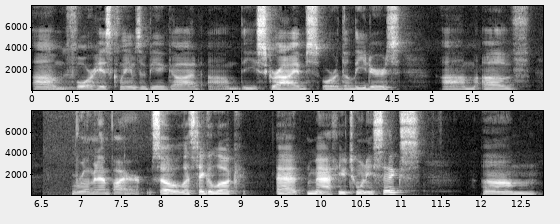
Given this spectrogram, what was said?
um, mm-hmm. for his claims of being God. Um, the scribes or the leaders um, of Roman Empire. So let's take a look at Matthew 26. Um,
